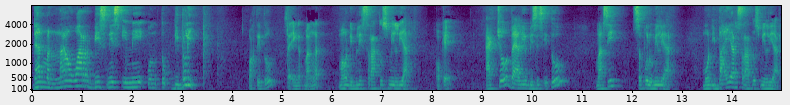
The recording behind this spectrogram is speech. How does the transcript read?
dan menawar bisnis ini untuk dibeli. Waktu itu saya ingat banget mau dibeli 100 miliar. Oke. Okay. Actual value bisnis itu masih 10 miliar. Mau dibayar 100 miliar.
